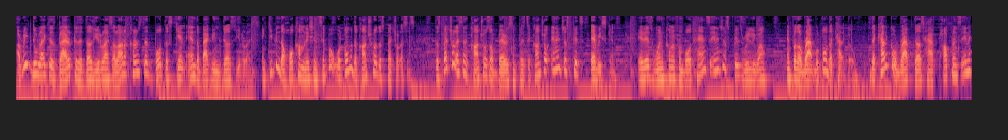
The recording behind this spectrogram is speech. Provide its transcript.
I really do like this glider because it does utilize a lot of colors that both the skin and the backing does utilize. And keeping the whole combination simple, we're going with the contour of the Spectral Essence. The Spectral Essence contour is a very simplistic contour and it just fits every skin. It is when coming from both hands and it just fits really well. And for the wrap, we're going with the Calico. The Calico wrap does have paw prints in it,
